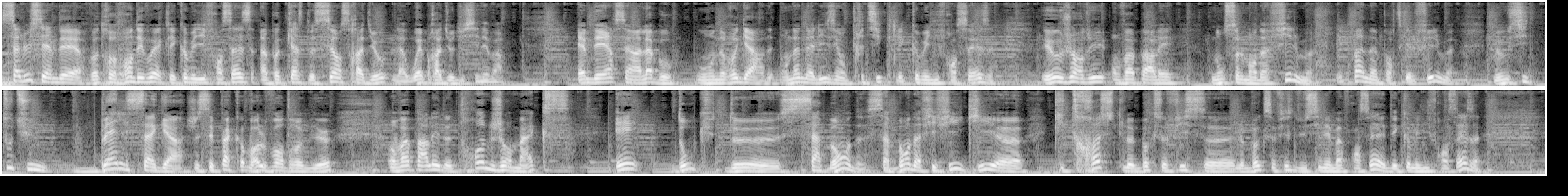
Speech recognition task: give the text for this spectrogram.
Salut, c'est MDR, votre rendez-vous avec les comédies françaises, un podcast de séance radio, la web radio du cinéma. MDR, c'est un labo où on regarde, on analyse et on critique les comédies françaises. Et aujourd'hui, on va parler non seulement d'un film, et pas n'importe quel film, mais aussi toute une belle saga. Je sais pas comment le vendre mieux. On va parler de 30 jours max et donc de sa bande, sa bande à Fifi qui euh, qui trust le box office euh, le box office du cinéma français et des comédies françaises.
